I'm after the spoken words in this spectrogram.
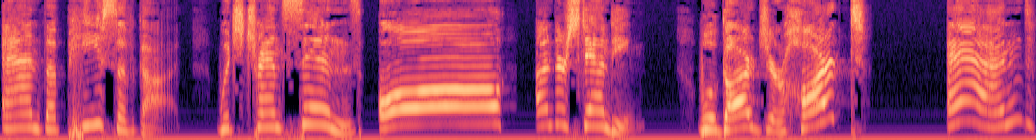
And the peace of God, which transcends all understanding, will guard your heart and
